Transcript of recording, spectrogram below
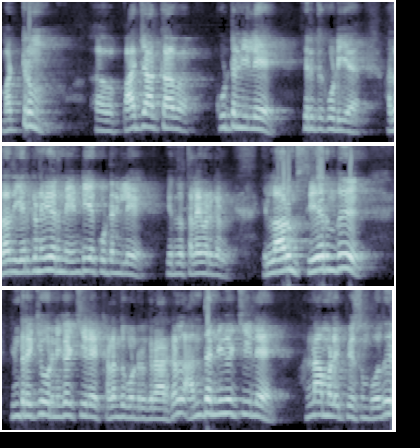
மற்றும் பாஜக கூட்டணியிலே இருக்கக்கூடிய அதாவது ஏற்கனவே இருந்த இந்திய கூட்டணியிலே இருந்த தலைவர்கள் எல்லாரும் சேர்ந்து இன்றைக்கு ஒரு நிகழ்ச்சியிலே கலந்து கொண்டிருக்கிறார்கள். அந்த நிகழ்ச்சியிலே அண்ணாமலை பேசும்போது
